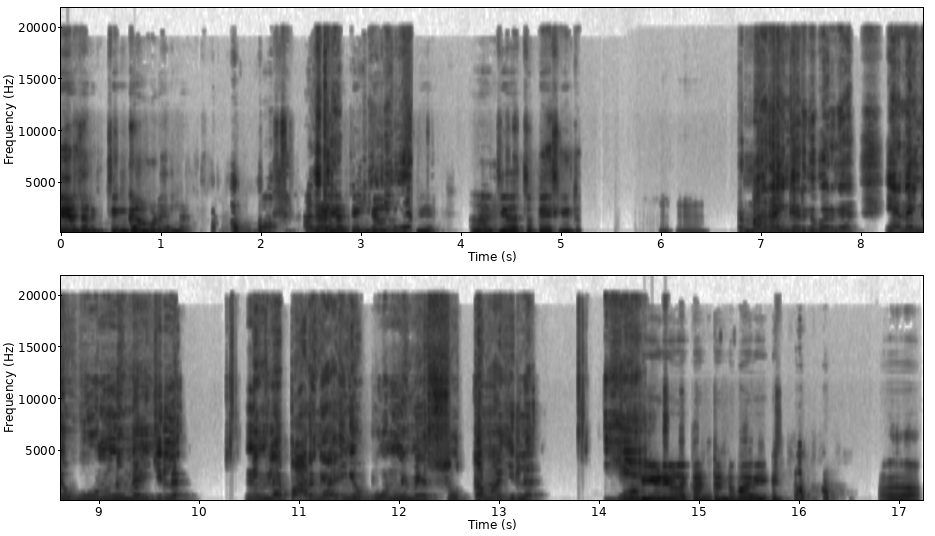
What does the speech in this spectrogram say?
பேசுறதுக்கு செங்கல் கூட இல்ல. செங்கல் இருந்துச்சு. அதை வச்சு ஏதாச்சும் பேசிக்கிட்டு ம், மாறா இங்க இருக்கு பாருங்க. ஏன்னா இங்க ஒண்ணுமே இல்ல. நீங்களே பாருங்க இங்க ஒண்ணுமே சுத்தமா இல்ல. வீடியோல கண்டென்ட் மாதிரி. அதுதான்.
